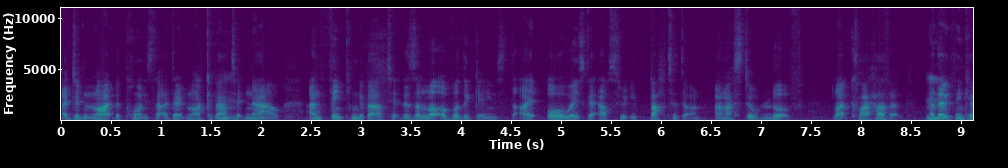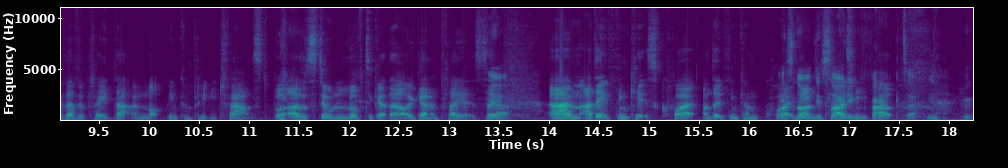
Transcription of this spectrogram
I didn't like the points that I don't like about Mm. it now. And thinking about it, there's a lot of other games that I always get absolutely battered on, and I still love, like Cry Havoc. I Mm. don't think I've ever played that and not been completely trounced, but I would still love to get that out again and play it. So yeah, um, I don't think it's quite. I don't think I'm quite. it's not a deciding factor.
